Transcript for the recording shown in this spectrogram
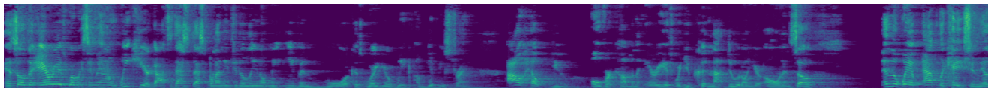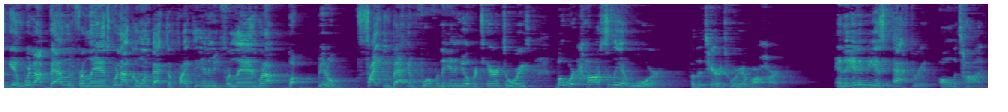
And so the areas where we say, man, I'm weak here, God says, that's, that's when I need you to lean on me even more because where you're weak, I'll give you strength. I'll help you overcome in the areas where you could not do it on your own. And so in the way of application, again, we're not battling for lands. We're not going back to fight the enemy for lands. We're not, you know, fighting back and forth with the enemy over territories, but we're constantly at war for the territory of our heart. And the enemy is after it all the time.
